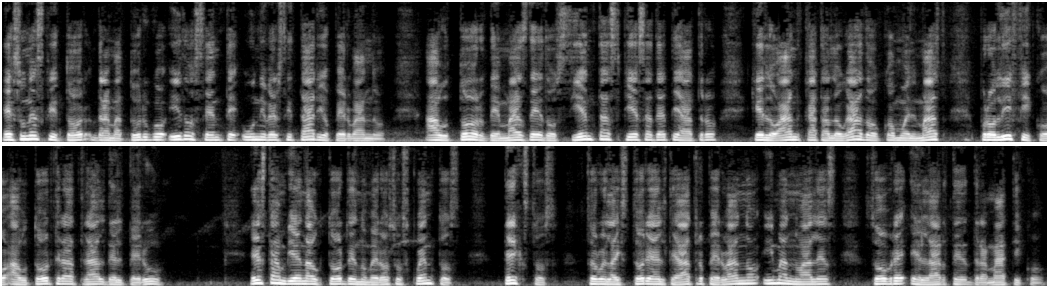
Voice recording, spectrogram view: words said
Es un escritor, dramaturgo y docente universitario peruano, autor de más de 200 piezas de teatro que lo han catalogado como el más prolífico autor teatral del Perú. Es también autor de numerosos cuentos, textos sobre la historia del teatro peruano y manuales sobre el arte dramático.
